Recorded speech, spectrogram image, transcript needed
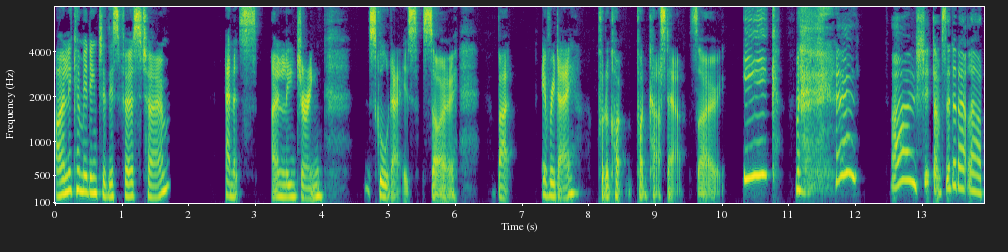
only committing to this first term and it's only during school days. So, but every day, put a co- podcast out. So, eek. oh shit, I've said it out loud.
